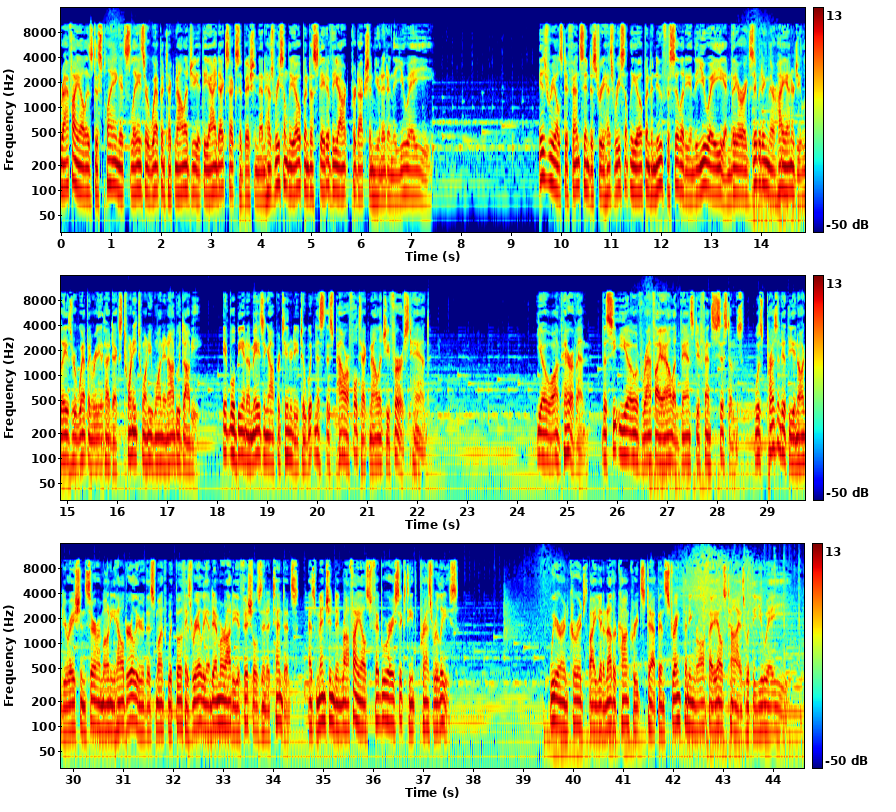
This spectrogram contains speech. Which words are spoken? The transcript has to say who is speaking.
Speaker 1: Rafael is displaying its laser weapon technology at the IDEX exhibition and has recently opened a state-of-the-art production unit in the UAE. Israel's defense industry has recently opened a new facility in the UAE and they are exhibiting their high-energy laser weaponry at IDEX 2021 in Abu Dhabi. It will be an amazing opportunity to witness this powerful technology firsthand. Yoav Har-Even, the CEO of Rafael Advanced Defense Systems, was present at the inauguration ceremony held earlier this month with both Israeli and Emirati officials in attendance, as mentioned in Rafael's February 16 press release. We are encouraged by yet another concrete step in strengthening Rafael's ties with the UAE.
